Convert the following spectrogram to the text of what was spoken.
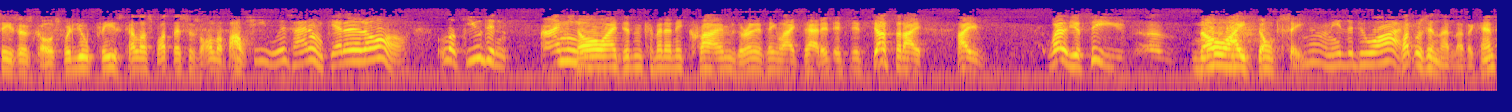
Caesar's ghost, will you please tell us what this is all about? Gee whiz, I don't get it at all. Look, you didn't. I mean. No, I didn't commit any crimes or anything like that. It, it, it's just that I. I. Well, you see. Uh, no, I don't see. No, neither do I. What was in that letter, Kent?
